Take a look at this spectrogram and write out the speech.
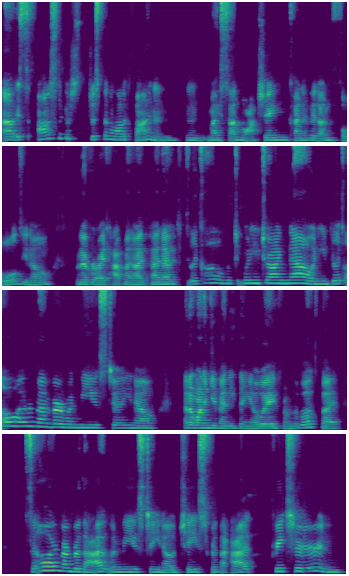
uh, it's honestly just, just been a lot of fun. And, and, my son watching kind of it unfold, you know, whenever I'd have my iPad out, he'd be like, oh, what, what are you drawing now? And he'd be like, oh, I remember when we used to, you know, I don't want to give anything away from the book, but oh, I remember that when we used to, you know, chase for that creature. And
